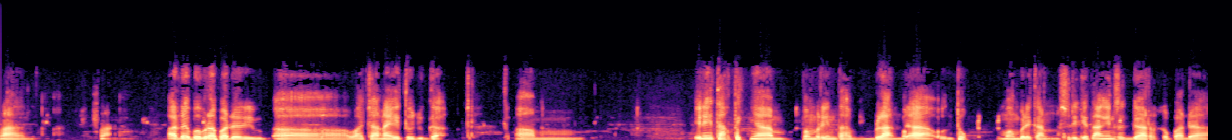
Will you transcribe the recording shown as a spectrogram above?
Nah, nah, ada beberapa dari eh, wacana itu juga em, ini taktiknya pemerintah Belanda untuk memberikan sedikit angin segar kepada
